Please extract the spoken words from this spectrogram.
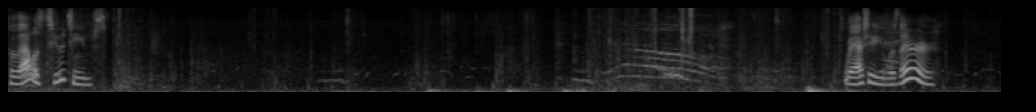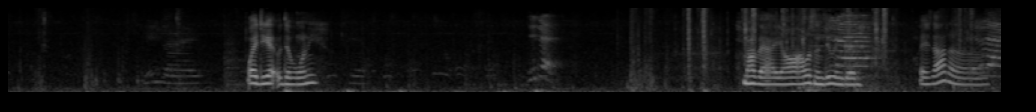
So that was two teams. Wait, actually, was there? Wait, do you get the one? My bad, y'all. I wasn't doing good. Wait, is that a?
